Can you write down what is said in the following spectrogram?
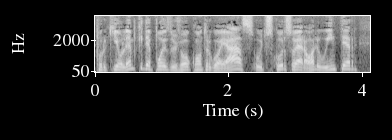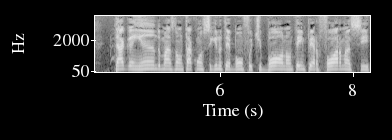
Porque eu lembro que depois do jogo contra o Goiás, o discurso era: olha, o Inter tá ganhando, mas não tá conseguindo ter bom futebol, não tem performance,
